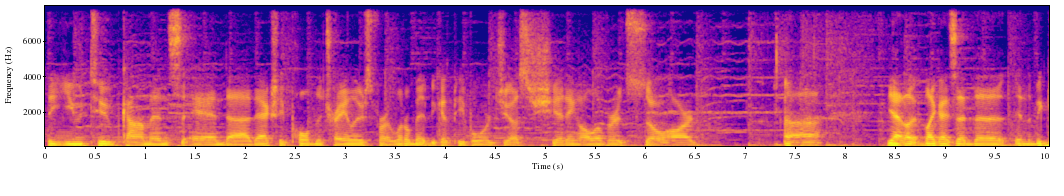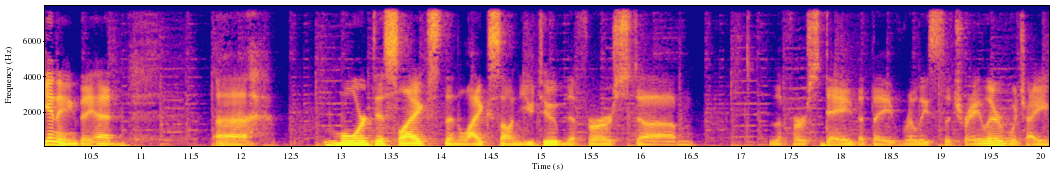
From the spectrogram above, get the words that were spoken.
the YouTube comments, and uh, they actually pulled the trailers for a little bit because people were just shitting all over it so hard. Uh, yeah, like I said, the in the beginning they had uh, more dislikes than likes on YouTube the first um, the first day that they released the trailer, which I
